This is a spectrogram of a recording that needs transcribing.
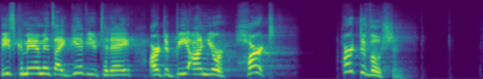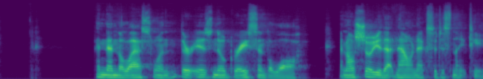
These commandments I give you today are to be on your heart, heart devotion. And then the last one there is no grace in the law. And I'll show you that now in Exodus 19.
